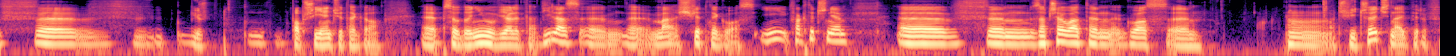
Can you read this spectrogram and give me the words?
w, w, już po przyjęciu tego e, pseudonimu Violeta Villas e, e, ma świetny głos. I faktycznie w, zaczęła ten głos mm, ćwiczyć, najpierw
